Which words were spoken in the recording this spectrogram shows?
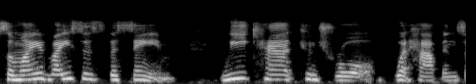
So my advice is the same. We can't control what happens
